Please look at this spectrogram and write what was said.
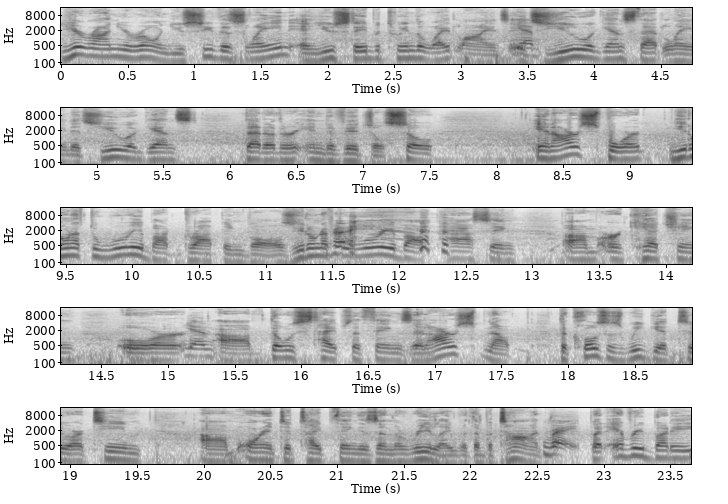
you're on your own. You see this lane and you stay between the white lines. Yep. It's you against that lane. It's you against that other individual. So in our sport, you don't have to worry about dropping balls. You don't have right. to worry about passing um, or catching or yep. uh, those types of things. In our now, the closest we get to our team um, oriented type thing is in the relay with the baton. Right. But everybody,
